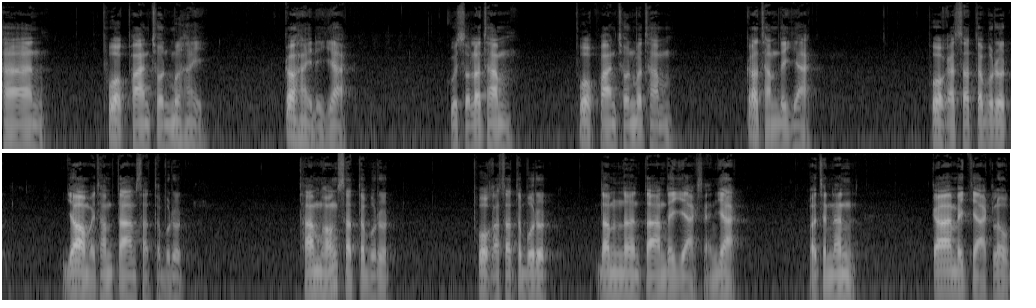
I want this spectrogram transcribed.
ทานพวกพานชนเมื่อให้ ก็ให้ได้ยาก กุศลธรรม พวกพานชนเมื่อทำก็ทำได้ยาก พวกอสัตตบุรุษ ย่อมไม่ทำตามสัตตบุรุษธรรมของสัตตบุรุษ พวกอสัตตบุรุษดำเนินตามได้ยากแสนยาก เพราะฉะนั้น การไปจากโลก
